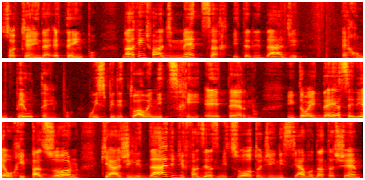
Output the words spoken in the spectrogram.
só que ainda é tempo. Na hora que a gente fala de netzach, eternidade, é romper o tempo. O espiritual é nitzri, é eterno. Então a ideia seria o ripazon, que é a agilidade de fazer as mitzvot ou de iniciar o data Hashem,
